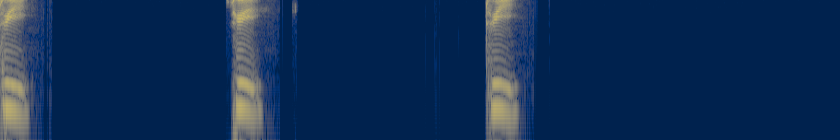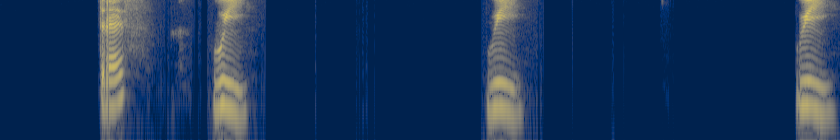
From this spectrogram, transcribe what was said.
tui, tui, tui. Tres, we, we, we.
